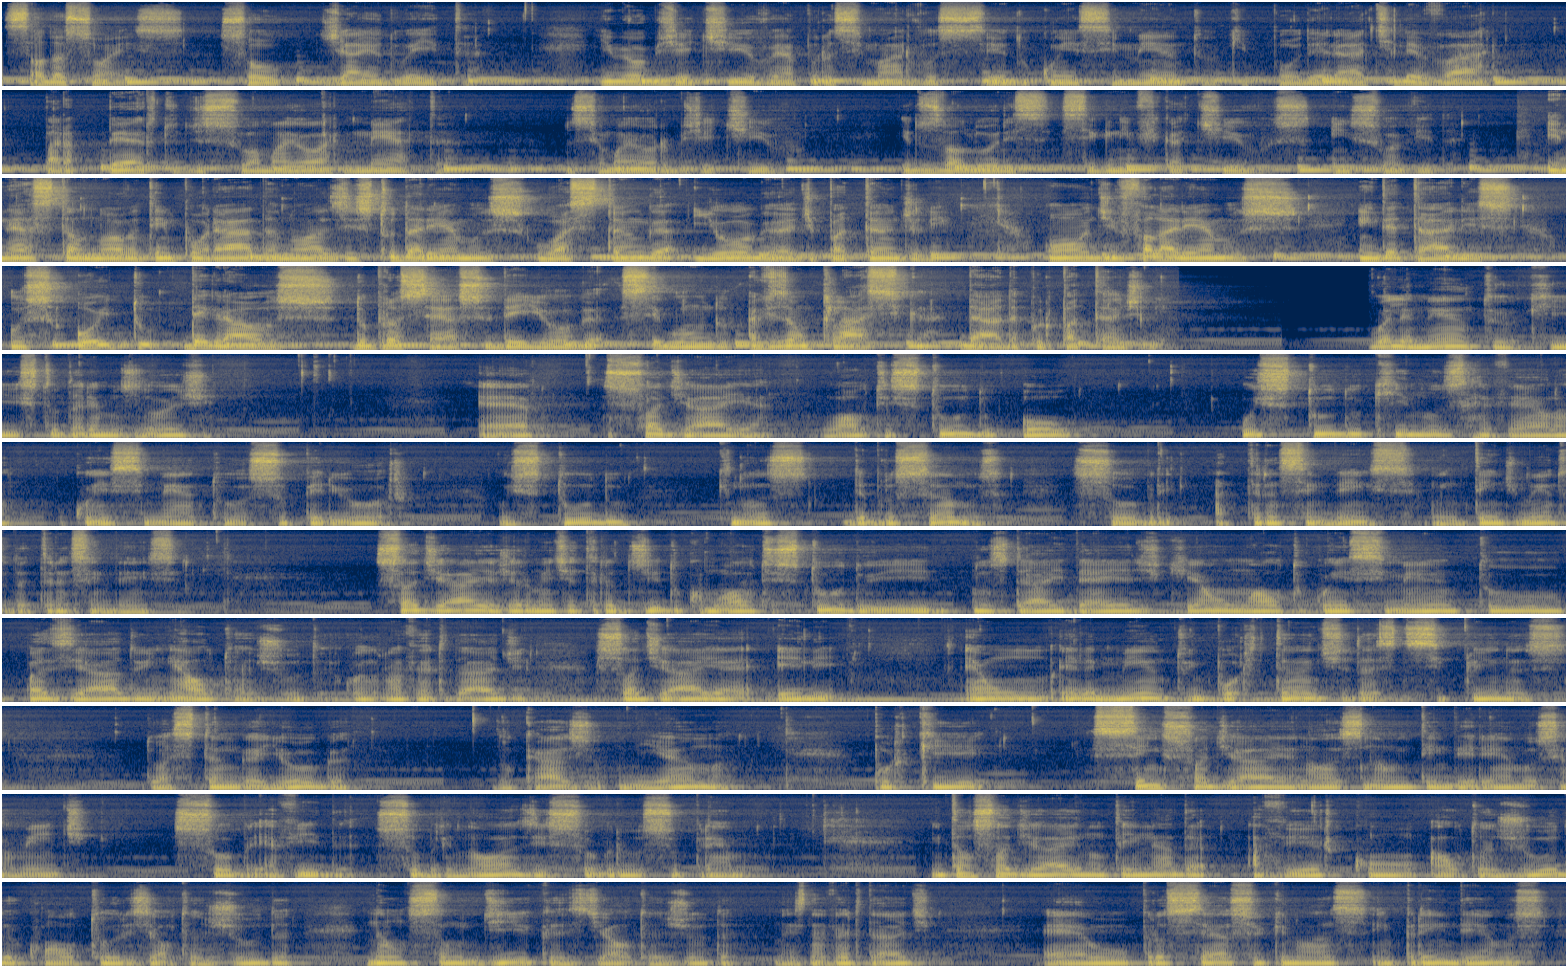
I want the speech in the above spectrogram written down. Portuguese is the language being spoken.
Saudações, sou Jaya Dueita e meu objetivo é aproximar você do conhecimento que poderá te levar para perto de sua maior meta, do seu maior objetivo e dos valores significativos em sua vida. E nesta nova temporada nós estudaremos o Astanga Yoga de Patanjali, onde falaremos em detalhes os oito degraus do processo de yoga segundo a visão clássica dada por Patanjali. O elemento que estudaremos hoje é Swadhyaya, o autoestudo ou o estudo que nos revela o conhecimento superior, o estudo que nos debruçamos sobre a transcendência, o entendimento da transcendência. Swadhyaya geralmente é traduzido como autoestudo e nos dá a ideia de que é um autoconhecimento baseado em autoajuda, quando na verdade Swadhyaya ele é um elemento importante das disciplinas do Astanga Yoga, no caso Niyama, porque sem Swadhyaya nós não entenderemos realmente sobre a vida, sobre nós e sobre o Supremo. Então, Swadhyaya não tem nada a ver com autoajuda, com autores de autoajuda, não são dicas de autoajuda, mas na verdade é o processo que nós empreendemos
